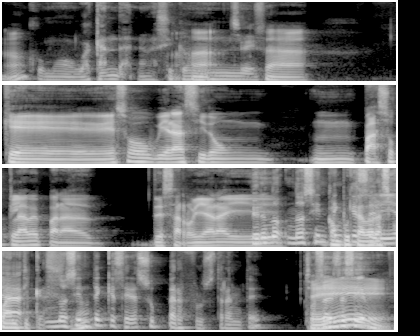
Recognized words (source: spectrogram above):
¿no? Como Wakanda, ¿no? Así como Ajá, un- sí. O sea, que eso hubiera sido un, un paso clave para desarrollar ahí. Pero no, no sienten Computadoras que sería, cuánticas, ¿no, ¿no? sienten que sería súper frustrante. Sí. O sea, es decir,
